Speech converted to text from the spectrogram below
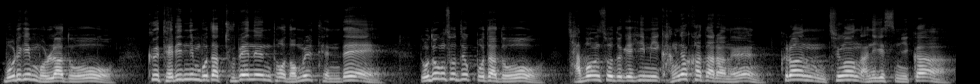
모르긴 몰라도 그 대리님보다 두 배는 더 넘을 텐데 노동소득보다도 자본소득의 힘이 강력하다라는 그런 증언 아니겠습니까?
